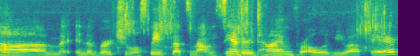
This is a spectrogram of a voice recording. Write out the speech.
Um, in the virtual space. That's Mountain Standard Time for all of you out there.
